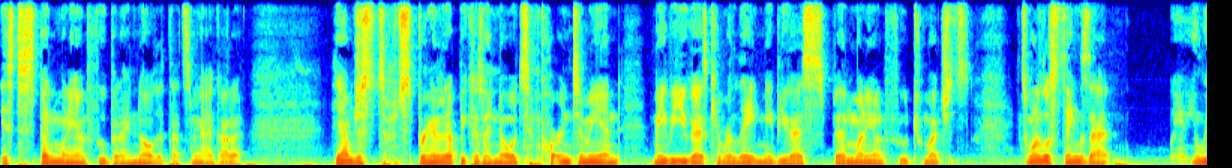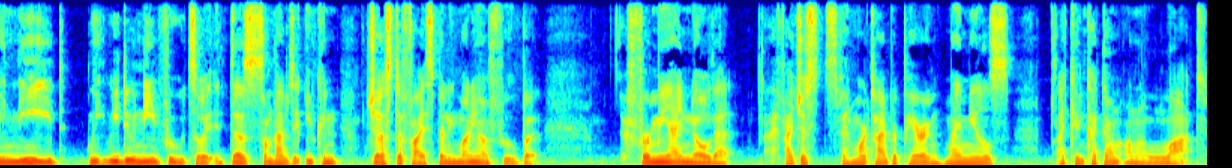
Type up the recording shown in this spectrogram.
is to spend money on food, but I know that that's something I gotta. Yeah, I'm just just bringing it up because I know it's important to me, and maybe you guys can relate. Maybe you guys spend money on food too much. It's it's one of those things that we need. We, we do need food, so it does. Sometimes it, you can justify spending money on food, but for me, I know that if I just spend more time preparing my meals, I can cut down on a lot.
